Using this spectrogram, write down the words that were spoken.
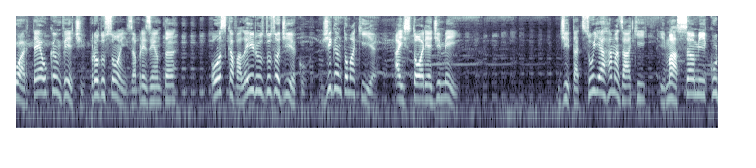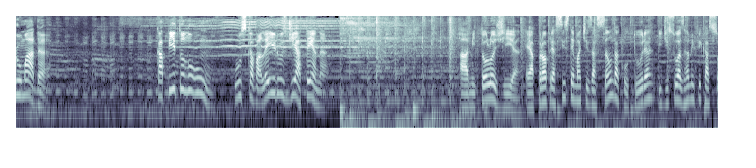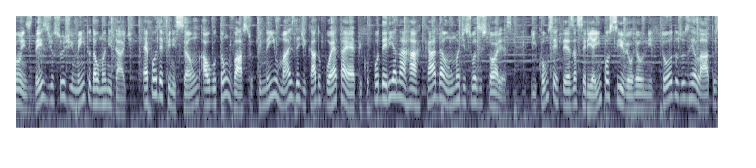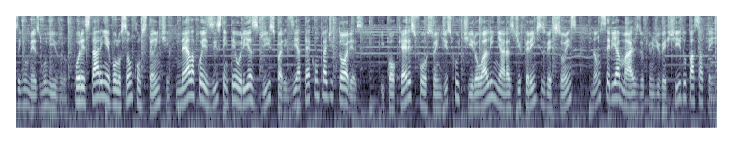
Quartel Canvete Produções apresenta Os Cavaleiros do Zodíaco Gigantomaquia A História de Mei. De Tatsuya Hamazaki e Masami Kurumada. Capítulo 1 Os Cavaleiros de Atena A mitologia é a própria sistematização da cultura e de suas ramificações desde o surgimento da humanidade. É, por definição, algo tão vasto que nem o mais dedicado poeta épico poderia narrar cada uma de suas histórias, e com certeza seria impossível reunir todos os relatos em um mesmo livro. Por estar em evolução constante, nela coexistem teorias díspares e até contraditórias, e qualquer esforço em discutir ou alinhar as diferentes versões não seria mais do que um divertido passatempo.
